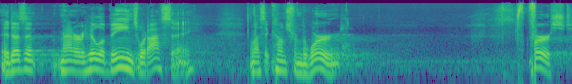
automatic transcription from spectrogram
It doesn't matter a hill of beans what I say, unless it comes from the Word. First,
